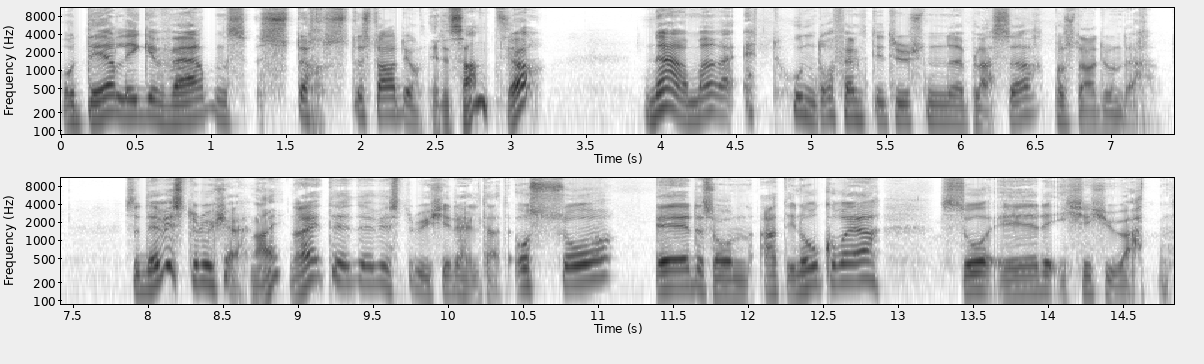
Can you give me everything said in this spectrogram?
Og der ligger verdens største stadion. Er det sant? Ja. Nærmere 150 000 plasser på stadion der. Så det visste du ikke. Nei. det, det visste du ikke i det hele tatt. Og så er det sånn at i Nord-Korea så er det ikke 2018.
